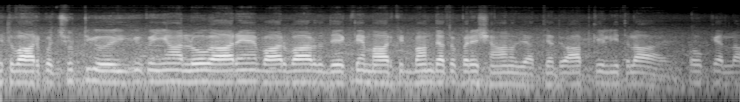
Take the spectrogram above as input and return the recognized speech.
इतवार को छुट्टी होएगी, क्योंकि यहाँ लोग आ रहे हैं बार बार तो देखते हैं मार्केट बंद है तो परेशान हो जाते हैं। तो आपके लिए इतला है। ओके, अल्लाह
